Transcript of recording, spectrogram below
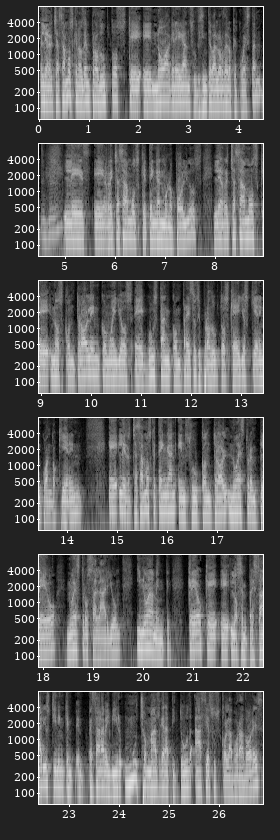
le rechazamos que nos den productos que eh, no agregan suficiente valor de lo que cuestan. Les eh, rechazamos que tengan monopolios. Les rechazamos que nos controlen como ellos eh, gustan con precios y productos que ellos quieren cuando quieren. Les rechazamos que tengan en su control nuestro empleo, nuestro salario. Y nuevamente, creo que eh, los empresarios tienen que em- empezar a vivir mucho más gratitud hacia sus colaboradores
